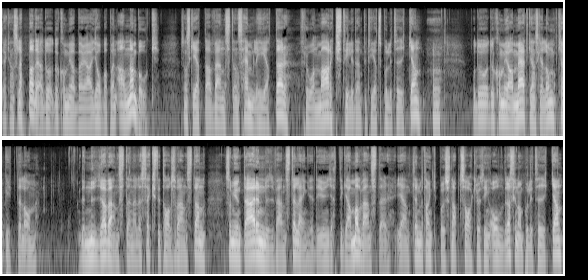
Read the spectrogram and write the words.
jag kan släppa det, då, då kommer jag börja jobba på en annan bok som ska heta Vänsterns hemligheter från Marx till identitetspolitiken. Mm. Och då, då kommer jag med ett ganska långt kapitel om den nya vänstern eller 60-talsvänstern som ju inte är en ny vänster längre. Det är ju en jättegammal vänster egentligen med tanke på hur snabbt saker och ting åldras inom politiken.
